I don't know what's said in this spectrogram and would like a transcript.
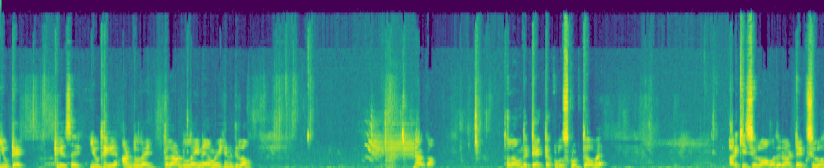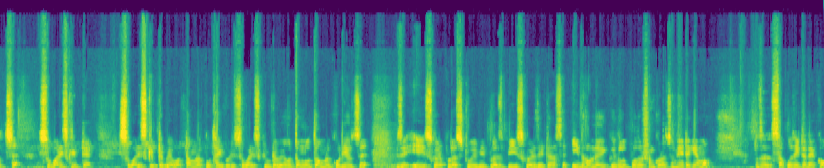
ইউ ট্যাগ ঠিক আছে? ইউ থেকে আন্ডারলাইন তাহলে আন্ডারলাইনে আমরা এখানে দিলাম ঢাকা। তাহলে আমাদের ট্যাগটা ক্লোজ করতে হবে। আর কি ছিল? আমাদের আর ট্যাগ ছিল হচ্ছে সুপার স্ক্রিপ্ট সুপার স্ক্রিপ্টের ব্যবহারটা আমরা কোথায় করি? সুপার স্ক্রিপ্টের ব্যবহারটা মূলত আমরা করি হচ্ছে যে a square plus two a b plus b square যেটা আছে, এই ধরনের এগুলো প্রদর্শন করার জন্য। এটা কেমন? সাপোজ এটা দেখো।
